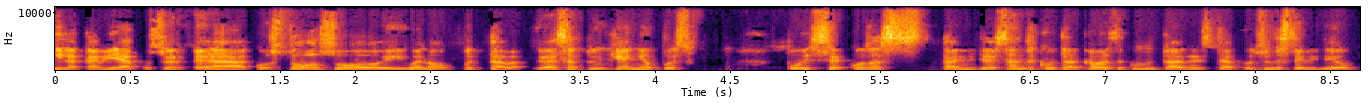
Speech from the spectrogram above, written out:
y la que había pues era costoso y bueno, pues, gracias a tu ingenio pues puedes hacer cosas tan interesantes como te acabas de comentar en esta producción de este video.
